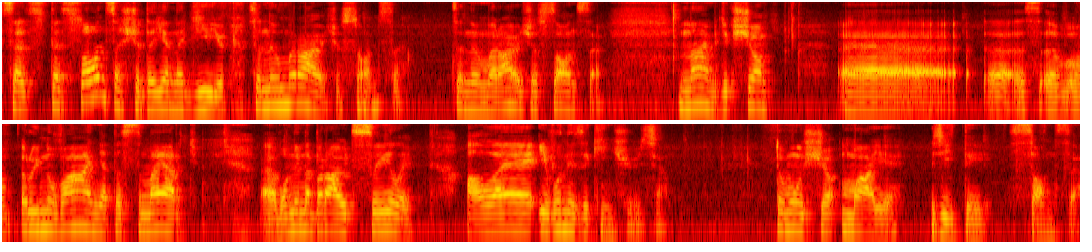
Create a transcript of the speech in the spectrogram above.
Це те сонце, що дає надію, це не вмираюче сонце. Це не вмираюче сонце. Навіть якщо е, е, руйнування та смерть е, вони набирають сили, але і вони закінчуються. Тому що має зійти сонце.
